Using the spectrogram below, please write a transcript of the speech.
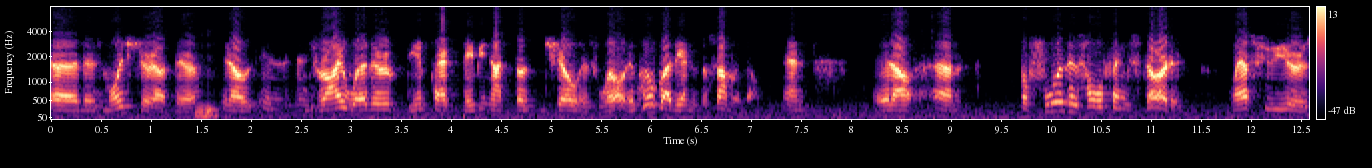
uh, there's moisture out there. Mm-hmm. You know, in in dry weather, the impact maybe not doesn't show as well. It will by the end of the summer, though. And you know, um, before this whole thing started, last few years,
